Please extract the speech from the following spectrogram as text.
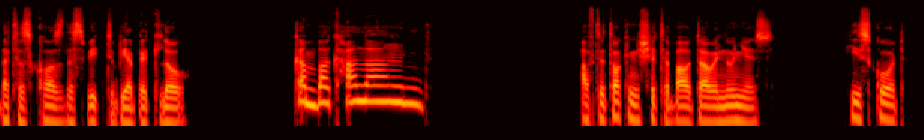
that has caused this week to be a bit low. Come back, Haaland! After talking shit about Darwin Nunez, he scored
